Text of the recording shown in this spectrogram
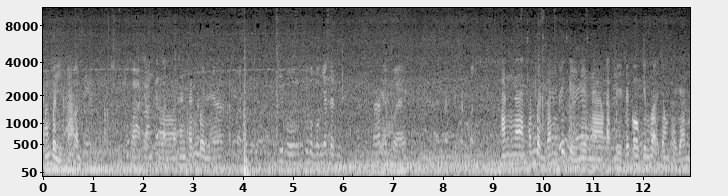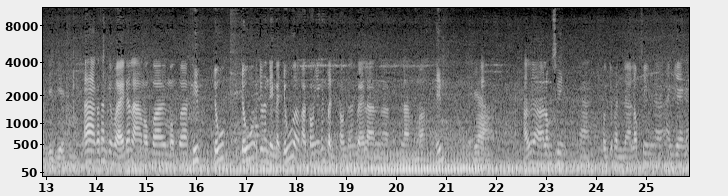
Khánh Bình hả? và cho anh Khánh Bình. Ờ, anh Khánh Bình. Chia buồn chia buồn cùng gia đình. Anh Dạ. Huệ. Anh anh Khánh Bình có những cái kỷ niệm nào đặc biệt với cô Kim Huệ trong thời gian mình đi diễn? À con Thanh Kim Huệ đó là một ờ, một ờ, khiếp chú chú chú Thanh Điền là chú và con với Khánh Bình. Còn Thanh Huệ là là, ờ, hiếm. Dạ. ở ờ, Long Xuyên. À, còn chụp hình ờ, Long Xuyên ờ, An Giang á.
